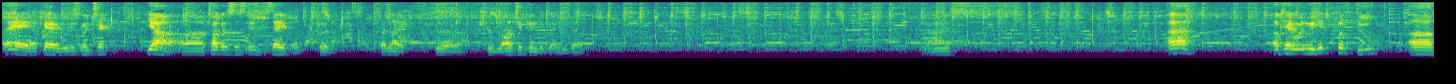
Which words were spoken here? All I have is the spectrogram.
Hey, okay, we're just gonna check. Yeah, uh, assist is disabled. Good. But like, the, the logic in the game though. Nice. Ah! Okay, when we hit 50, Uh,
